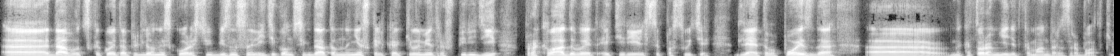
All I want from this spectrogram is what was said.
э, да, вот с какой-то определенной скоростью, и бизнес-аналитик, он всегда там на несколько километров впереди прокладывает эти рельсы, по сути, для этого поезда, э, на котором едет команда разработки.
